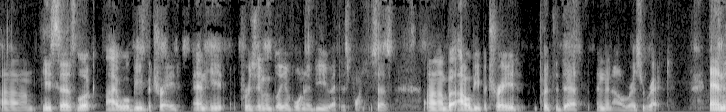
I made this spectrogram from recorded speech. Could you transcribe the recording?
um, he says, "Look, I will be betrayed," and he presumably of one of you at this point. He says, um, "But I will be betrayed, put to death, and then I'll resurrect." And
